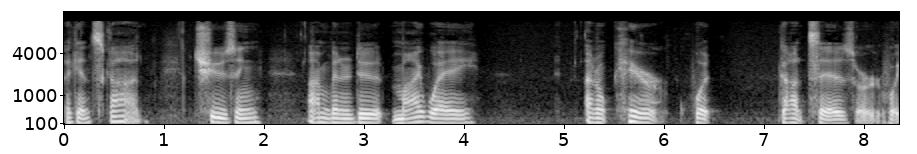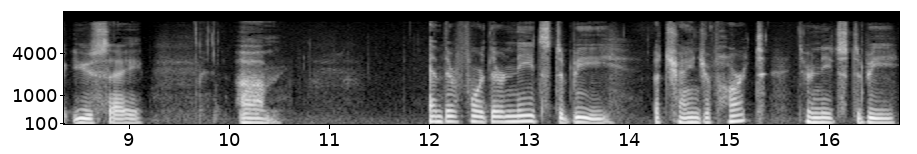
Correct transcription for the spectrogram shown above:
against God, choosing I'm going to do it my way. I don't care what God says or what you say. Um, and therefore, there needs to be a change of heart. There needs to be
